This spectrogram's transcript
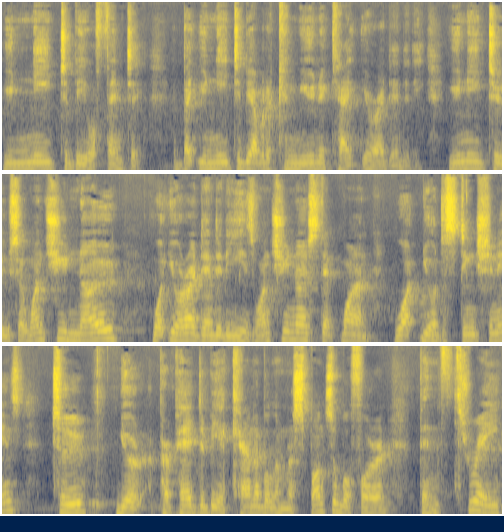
You need to be authentic, but you need to be able to communicate your identity. You need to, so once you know what your identity is, once you know step one, what your distinction is, two, you're prepared to be accountable and responsible for it, then three,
